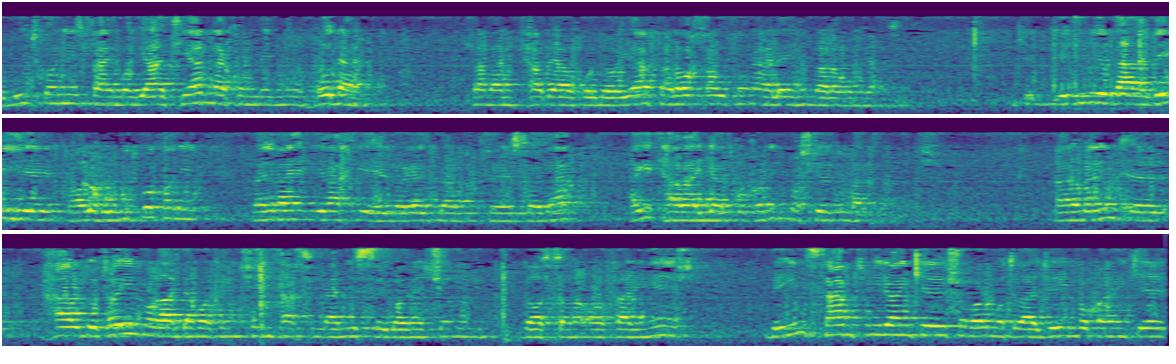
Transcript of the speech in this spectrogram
حبوط کنید فایما یعتیم نکن من خودن فمن تبع هدایا فلا خوف علیهم ولا هم که یه جوری وعده ایه که حالا حبوط بکنید. ولی من یه وقتی هدایت براتون فرستادم اگه تبعیت بکنید مشکلتون برطرف میشه. بنابراین هر دوتا این مقدمات این چه این تقسیم بندی سگانه چون داستان آفرینش به این سمت میرن که شما رو متوجه این بکنن که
